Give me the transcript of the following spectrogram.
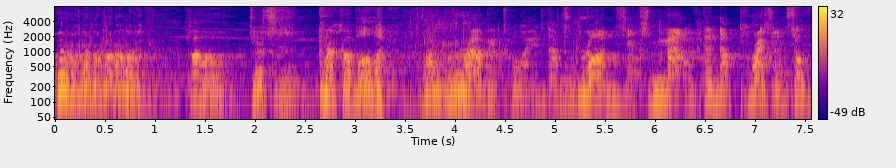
How despicable! A rabbitoid that runs its mouth in the presence of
